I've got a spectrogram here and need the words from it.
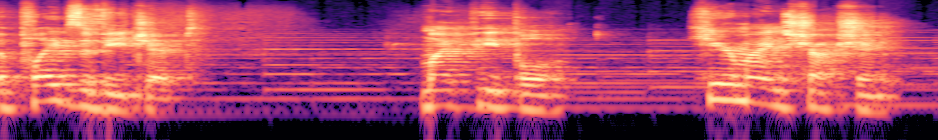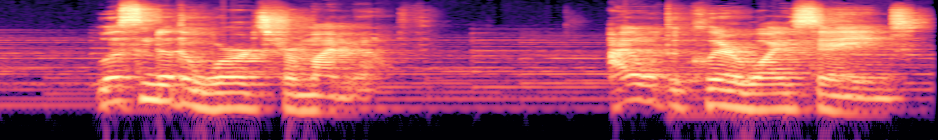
The plagues of Egypt. My people, hear my instruction. Listen to the words from my mouth. I will declare wise sayings.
